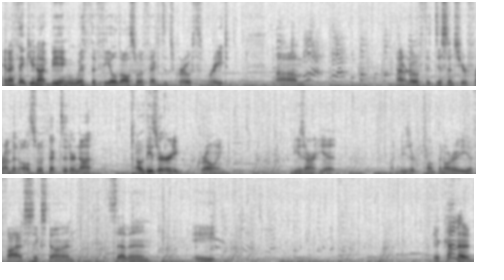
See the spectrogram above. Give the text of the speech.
And I think you not being with the field also affects its growth rate. Um, I don't know if the distance you're from it also affects it or not. Oh, these are already growing. These aren't yet. Like, these are plumping already. Five, six done, seven, eight, they're kind of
